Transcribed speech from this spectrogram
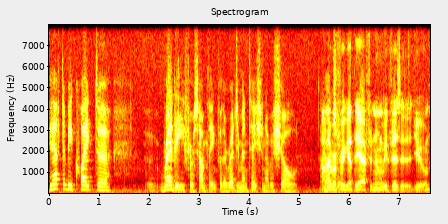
You have to be quite uh, ready for something, for the regimentation of a show. I'll never you? forget the afternoon we visited you,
